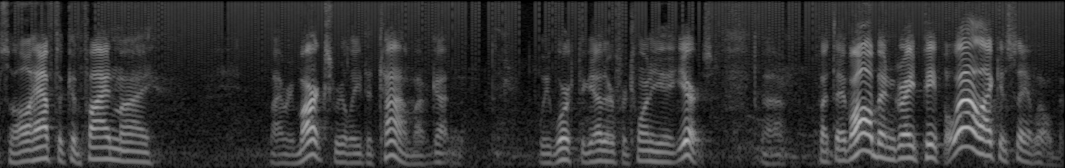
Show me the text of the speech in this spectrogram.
so I'll have to confine my my remarks really to Tom. I've gotten we've worked together for 28 years, uh, but they've all been great people. Well, I can say a little bit.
